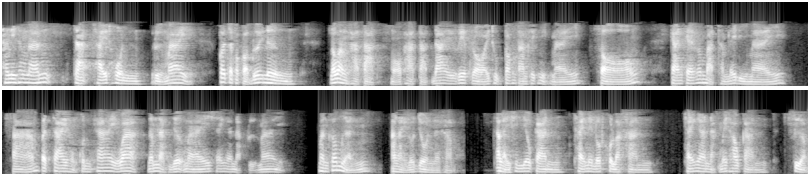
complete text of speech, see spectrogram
ทั้งนี้ทั้งนั้นจะใช้ทนหรือไม่ก็จะประกอบด้วยหนึ่งระหว่างผ่าตัดหมอผ่าตัดได้เรียบร้อยถูกต้องตามเทคนิคไหมสองการแก้บำบัดทำได้ดีไหมสามปัจจัยของคนไข้ว่าน้ำหนักเยอะไหมใช้งานหนักหรือไม่ มันก็เหมือนอะไหล่รถยนต์นะครับ อะไหล่ชิ้นเดียวกัน ใช้ในรถคนละคัน ใช้งานหนักไม่เท่ากัน เสื่อม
